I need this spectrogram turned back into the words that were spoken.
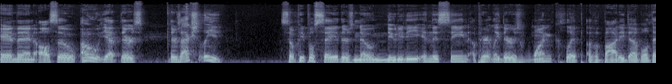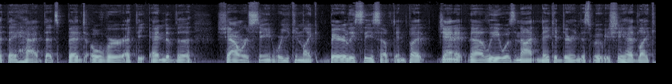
And then also, oh yeah, there's there's actually so people say there's no nudity in this scene. Apparently, there's one clip of a body double that they had that's bent over at the end of the shower scene where you can like barely see something. But Janet uh, Leigh was not naked during this movie. She had like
